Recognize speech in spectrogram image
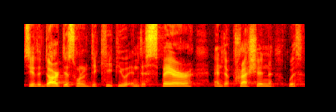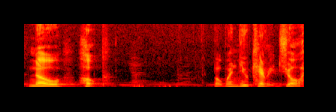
See, the darkness wanted to keep you in despair and depression with no hope. But when you carry joy,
